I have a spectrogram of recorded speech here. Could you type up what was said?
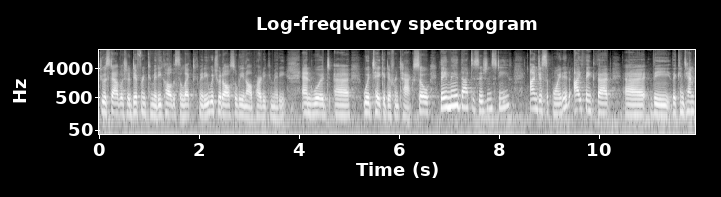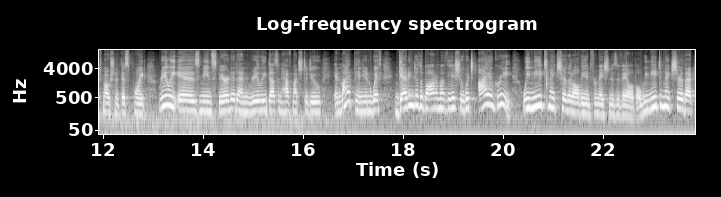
to establish a different committee called a select committee, which would also be an all party committee and would, uh, would take a different tack. So they made that decision, Steve. I'm disappointed. I think that uh, the the contempt motion at this point really is mean spirited and really doesn't have much to do, in my opinion, with getting to the bottom of the issue. Which I agree. We need to make sure that all the information is available. We need to make sure that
